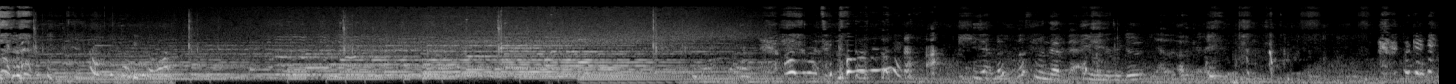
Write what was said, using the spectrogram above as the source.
Yeah, let's, let's run that back. You want to redo it? Yeah, let's okay. okay.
